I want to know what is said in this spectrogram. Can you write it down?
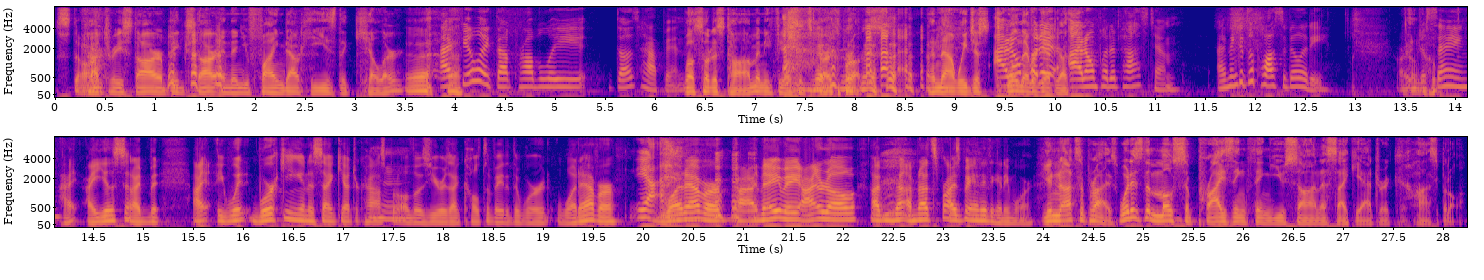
Star. country star, a big star, and then you find out he's the killer? I feel like that probably does happen. Well, so does Tom, and he feels it's Garth Brooks. and now we just I we'll don't never put get it. Garth. I don't put it past him. I think it's a possibility. I'm just saying. I, I listen. I've been I, I went working in a psychiatric hospital all those years. I cultivated the word whatever. Yeah. whatever. uh, maybe I don't know. I'm not, I'm not surprised by anything anymore. You're not surprised. What is the most surprising thing you saw in a psychiatric hospital?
